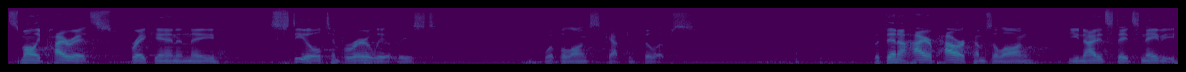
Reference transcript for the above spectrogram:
Somali pirates break in and they steal, temporarily at least, what belongs to Captain Phillips. But then a higher power comes along, the United States Navy.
